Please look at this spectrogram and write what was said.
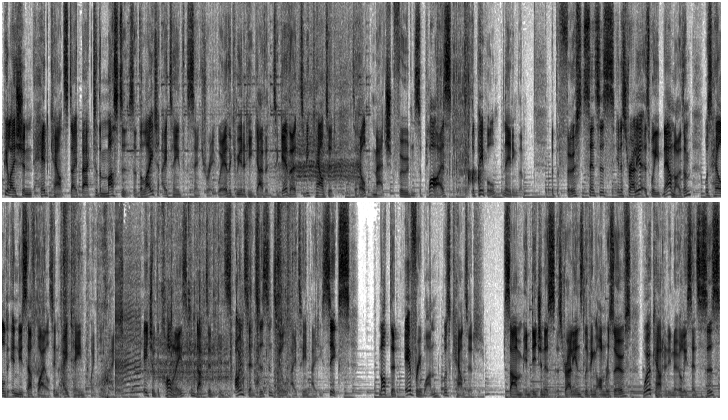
Population headcounts date back to the musters of the late 18th century, where the community gathered together to be counted to help match food and supplies to the people needing them. But the first census in Australia, as we now know them, was held in New South Wales in 1828. Each of the colonies conducted its own census until 1886. Not that everyone was counted. Some Indigenous Australians living on reserves were counted in early censuses,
